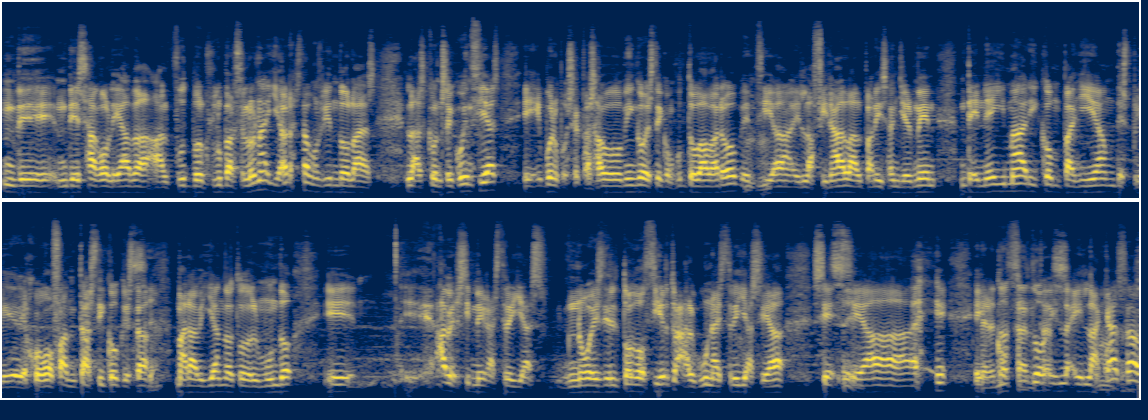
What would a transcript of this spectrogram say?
de, esa goleada al Fútbol Club Barcelona y ahora estamos viendo las, las consecuencias. Eh, bueno, pues el pasado domingo este conjunto bávaro vencía en la final al Paris Saint Germain de Neymar y compañía, un despliegue de juego fantástico que está maravillando a todo el mundo. Eh, eh, a ver, sin megaestrellas, no es del todo cierto, alguna estrella se ha, se, ha eh, cocido en la, casa,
